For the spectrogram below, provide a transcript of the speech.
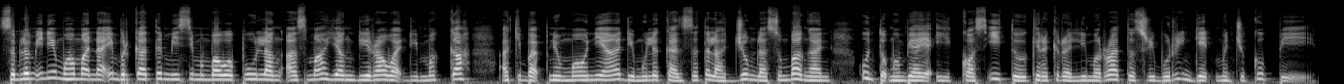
Sebelum ini Muhammad Naim berkata misi membawa pulang Asmah yang dirawat di Mekah akibat pneumonia dimulakan setelah jumlah sumbangan untuk membiayai kos itu kira-kira RM500,000 mencukupi.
